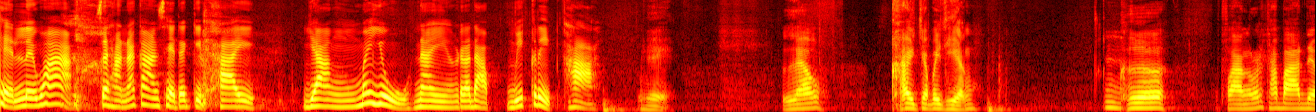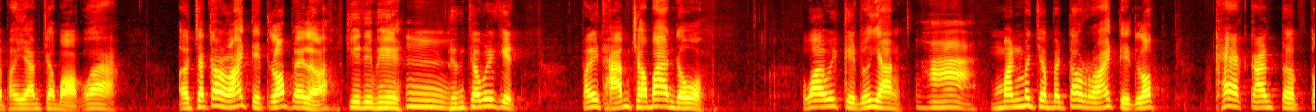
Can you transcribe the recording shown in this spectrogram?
เห็นเลยว่า สถานการณ์เศรษฐกิจไทย ยังไม่อยู่ในระดับวิกฤตค่ะ นี่แล้วใครจะไปเถียง คือฝั่งรัฐบาลเนี่ยพยายามจะบอกว่า เออจะต้องรอให้ติดลบเลยเหรอ GDP ถึงจะวิกฤต ไปถามชาวบ้านดู ว่าวิกฤตหรือยังค่ะมันไม่จำเป็นต้องรอให้ติดลบ แค่การเติบโต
